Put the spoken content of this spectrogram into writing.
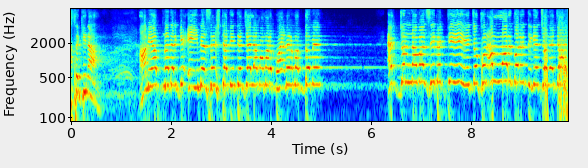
আছে কি না? আমি আপনাদেরকে এই মেসেজটা দিতে চাইলাম আমার বয়ানের মাধ্যমে। একজন নামাজি ব্যক্তি যখন আল্লাহর ঘরের দিকে চলে যায়,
